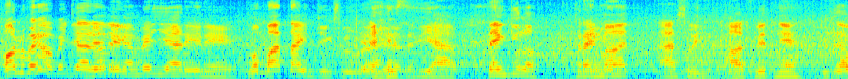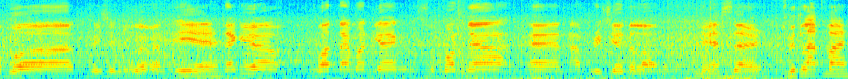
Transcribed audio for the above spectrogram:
Oh lu pegang Gue hari pegang ini? PJ hari ini. Gua patahin jinx lu berarti. Siap. Thank you loh. Keren banget asli outfitnya. Bisa buat fashion juga kan? Iya. Thank you ya buat Teman Gang supportnya and appreciate a lot. Yes sir. Good luck man.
